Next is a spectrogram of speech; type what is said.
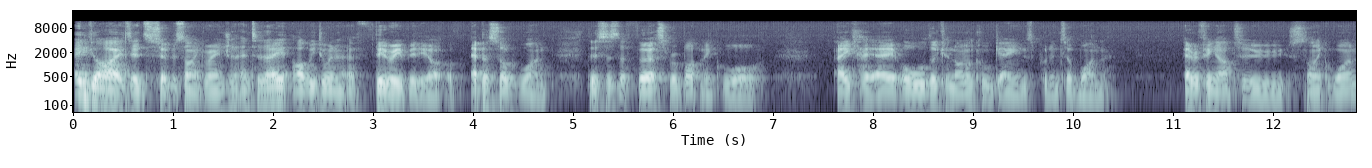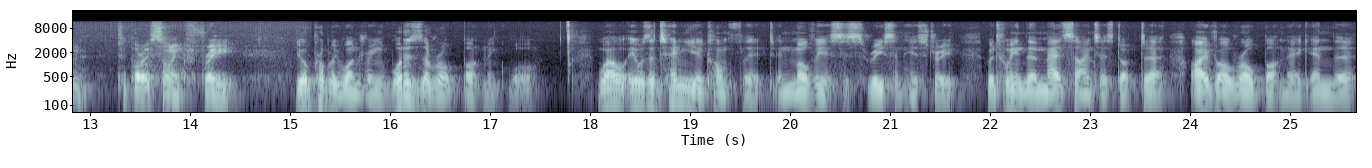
Hey guys, it's Supersonic Ranger, and today I'll be doing a theory video of Episode 1. This is the first Robotnik War, aka all the canonical games put into one. Everything up to Sonic 1 to probably Sonic 3. You're probably wondering, what is the Robotnik War? Well, it was a 10 year conflict in Mobius' recent history between the mad scientist Dr. Ivor Robotnik and the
